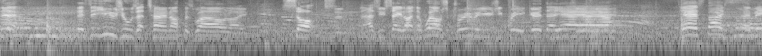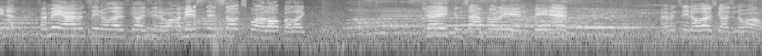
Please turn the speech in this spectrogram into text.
There's, there's, the usuals that turn up as well, like socks, and as you say, like the Welsh crew are usually pretty good. There, yeah, yeah, yeah. Yeah, it's nice. I mean, uh, for me, I haven't seen all those guys in a while. I mean, it's, it sucks quite a lot, but like Jake and Sam Poli and Bean Ed, I haven't seen all those guys in a while.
